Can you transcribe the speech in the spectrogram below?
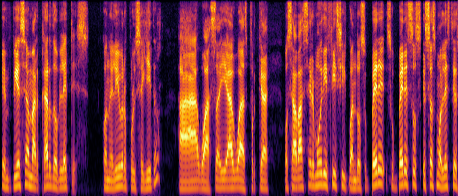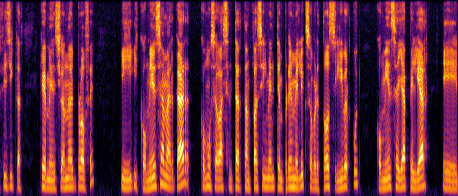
empiece a marcar dobletes con el Liverpool seguido, aguas, hay aguas, porque o sea, va a ser muy difícil cuando supere, supere esos, esas molestias físicas que menciona el profe y, comience a marcar cómo se va a sentar tan fácilmente en Premier League, sobre todo si Liverpool comienza ya a pelear eh,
